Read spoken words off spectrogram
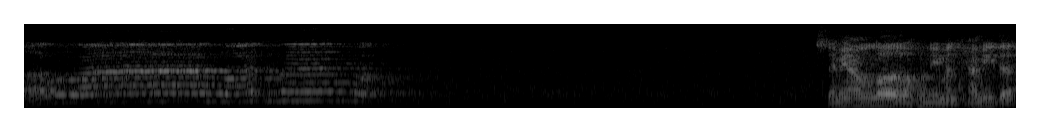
الله أكبر. سمع الله لمن حمده.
